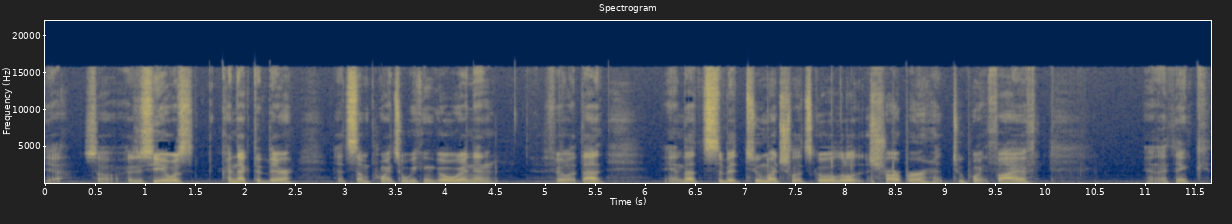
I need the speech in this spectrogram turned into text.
yeah, so as you see it was connected there at some point, so we can go in and fillet that. And that's a bit too much. Let's go a little sharper at 2.5. And I think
